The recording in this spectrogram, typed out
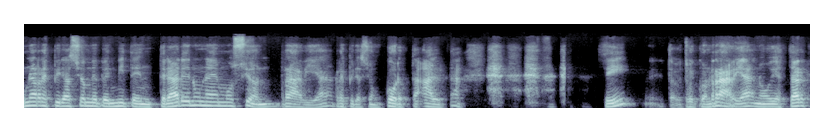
Una respiración me permite entrar en una emoción, rabia, respiración corta, alta. ¿Sí? Estoy con rabia, no voy a estar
